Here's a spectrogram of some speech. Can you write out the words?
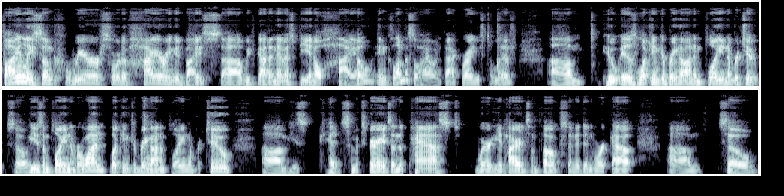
finally, some career sort of hiring advice. Uh, we've got an MSP in Ohio, in Columbus, Ohio, in fact, where I used to live um, who is looking to bring on employee number two. So he's employee number one, looking to bring on employee number two. Um, he's had some experience in the past where he had hired some folks and it didn't work out. Um, so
